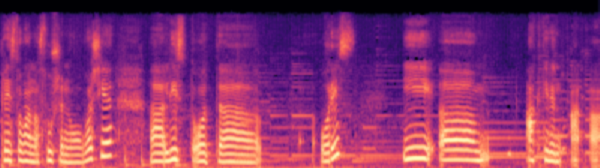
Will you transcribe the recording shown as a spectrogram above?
пресовано сушено овошје, а, лист од а, ориз и а, активен а, а,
